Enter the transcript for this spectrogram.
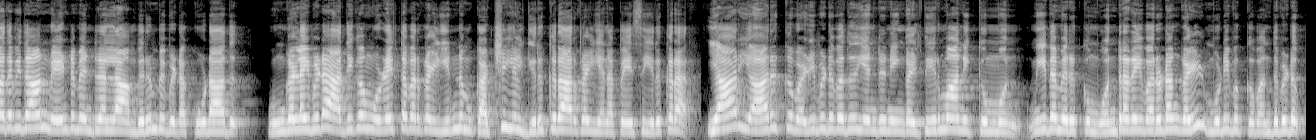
பதவிதான் வேண்டுமென்றெல்லாம் விரும்பிவிடக்கூடாது உங்களை விட அதிகம் உழைத்தவர்கள் இன்னும் கட்சியில் இருக்கிறார்கள் என பேசியிருக்கிறார். யார் யாருக்கு வழிவிடுவது என்று நீங்கள் தீர்மானிக்கும் முன் மீதமிருக்கும் ஒன்றரை வருடங்கள் முடிவுக்கு வந்துவிடும்.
